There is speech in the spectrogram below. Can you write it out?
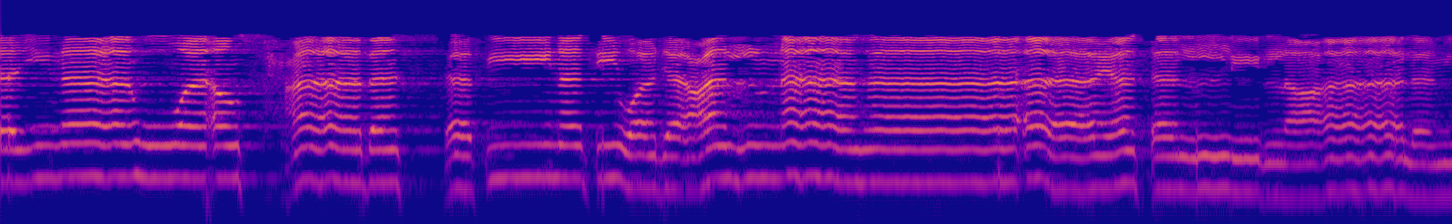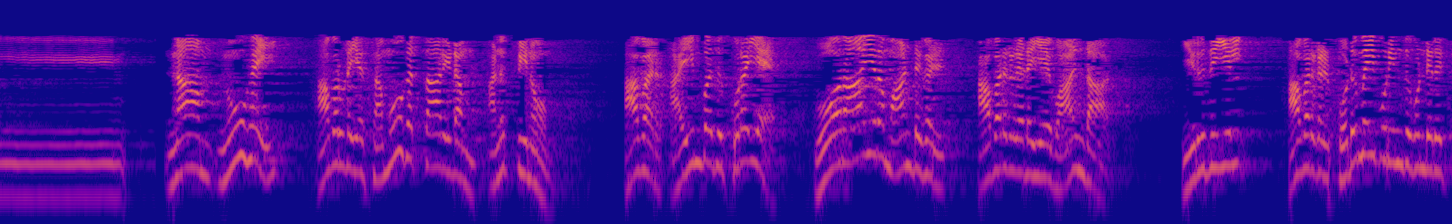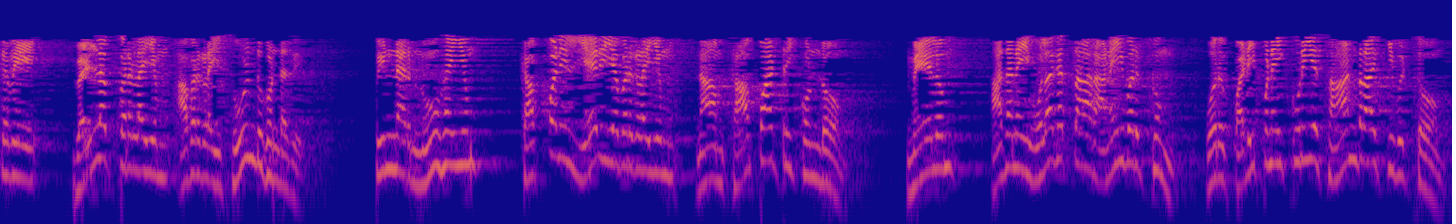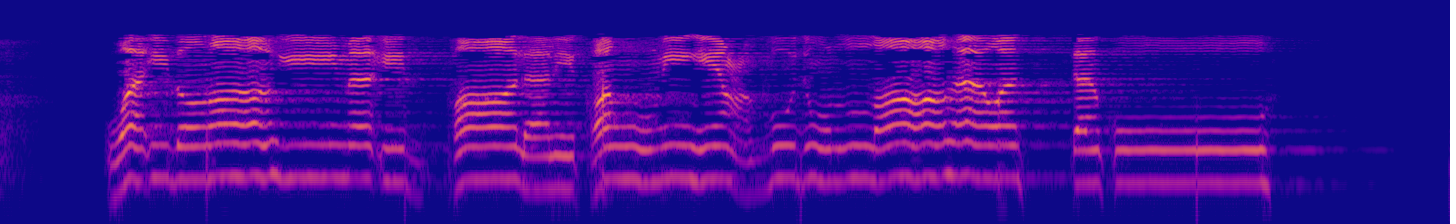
فَأَنجَيْنَاهُ وَأَصْحَابَ السَّفِينَةِ وَجَعَلْنَاهَا آيَةً لِلْعَالَمِينَ நாம் நூகை அவருடைய சமூகத்தாரிடம் அனுப்பினோம் அவர் ஐம்பது குறைய ஓராயிரம் ஆண்டுகள் அவர்களிடையே வாழ்ந்தார் இறுதியில் அவர்கள் கொடுமை புரிந்து கொண்டிருக்கவே வெள்ளப்பிரளயம் அவர்களை சூழ்ந்து கொண்டது பின்னர் நூகையும் கப்பலில் ஏறியவர்களையும் நாம் காப்பாற்றிக் கொண்டோம் மேலும் அதனை உலகத்தார் அனைவருக்கும் ஒரு படிப்பினைக்குரிய சான்றாக்கி விட்டோம் وَإِبْرَاهِيمَ إِذْ قَالَ لِقَوْمِهِ اعْبُدُوا اللَّهَ وَاتَّقُوهُ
